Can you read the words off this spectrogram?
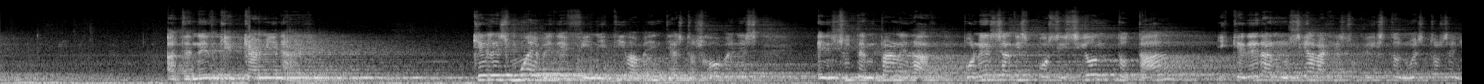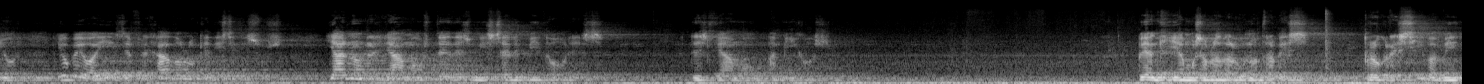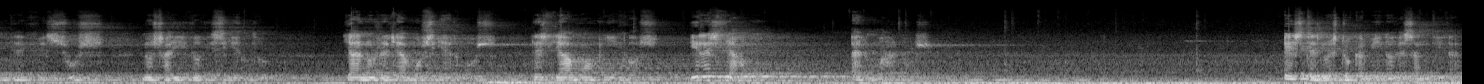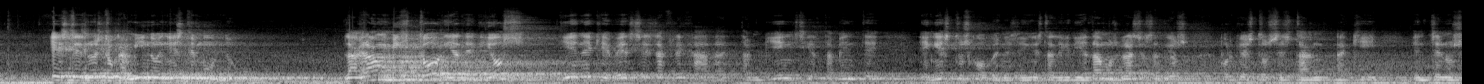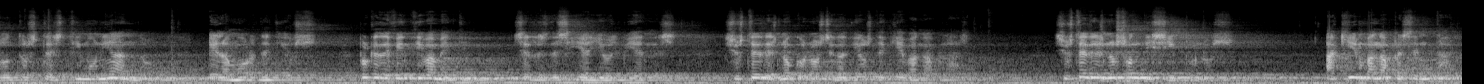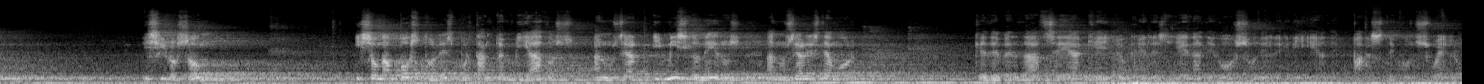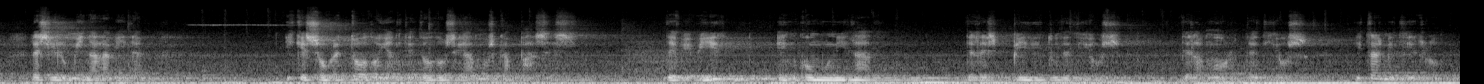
a tener que caminar? ¿Qué les mueve definitivamente a estos jóvenes en su temprana edad, ponerse a disposición total y querer anunciar a Jesucristo nuestro Señor. Yo veo ahí reflejado lo que dice Jesús. Ya no les llamo a ustedes mis servidores, les llamo amigos. Vean que ya hemos hablado alguna otra vez. Progresivamente Jesús nos ha ido diciendo, ya no les llamo siervos, les llamo amigos y les llamo hermanos. Este es nuestro camino de santidad. Este es nuestro camino en este mundo. La gran victoria de Dios tiene que verse reflejada también ciertamente en estos jóvenes y en esta alegría. Damos gracias a Dios porque estos están aquí entre nosotros testimoniando el amor de Dios. Porque definitivamente, se les decía yo el viernes, si ustedes no conocen a Dios, ¿de qué van a hablar? Si ustedes no son discípulos, ¿a quién van a presentar? Y si lo son, y son apóstoles, por tanto enviados a anunciar y misioneros a anunciar este amor, que de verdad sea aquello que les llena de gozo, de alegría, de paz, de consuelo, les ilumina la vida. Y que sobre todo y ante todo seamos capaces de vivir en comunidad del Espíritu de Dios, del amor de Dios y transmitirlo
